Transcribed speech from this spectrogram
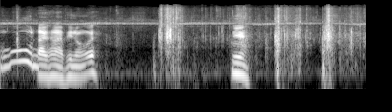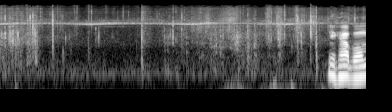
โอ้หลายขนาดพี่น้องเอ้ยนี่นี่ครับผม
